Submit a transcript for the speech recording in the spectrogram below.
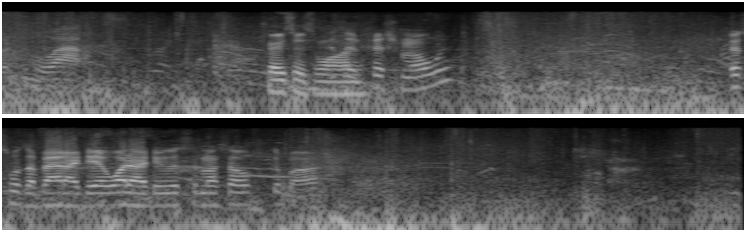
The clap. Tracer's Is one. it fish moly? This was a bad idea. Why did I do this to myself? Goodbye. He's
